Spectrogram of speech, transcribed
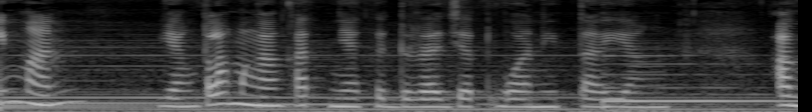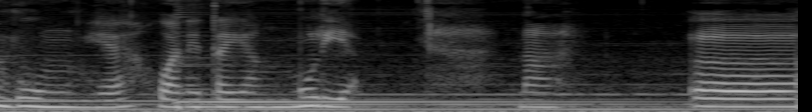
iman yang telah mengangkatnya ke derajat wanita yang agung ya, wanita yang mulia. Nah, eh,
